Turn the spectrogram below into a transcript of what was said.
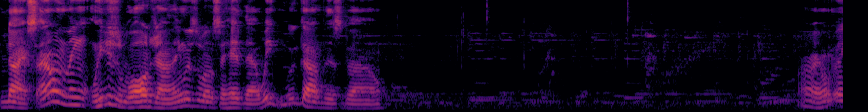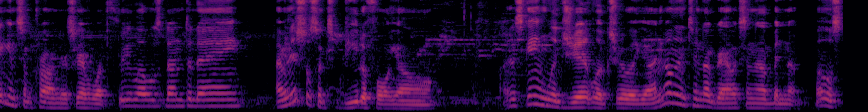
Nice. I don't think we just wall jump. I think we're supposed to hit that. We we got this though. Alright, we're making some progress. We have what, three levels done today? I mean this just looks beautiful, y'all. This game legit looks really good. I know Nintendo graphics have not been the most,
